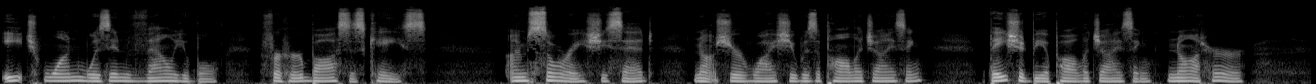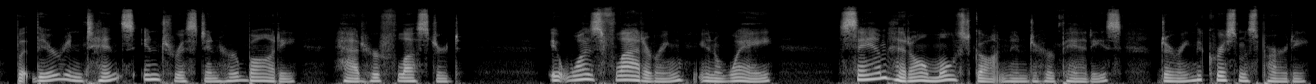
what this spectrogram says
Each one was invaluable for her boss's case. I'm sorry, she said, not sure why she was apologizing. They should be apologizing, not her but their intense interest in her body had her flustered. It was flattering, in a way. Sam had almost gotten into her panties during the Christmas party.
